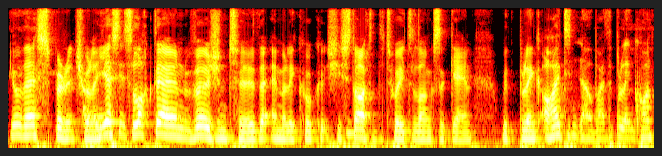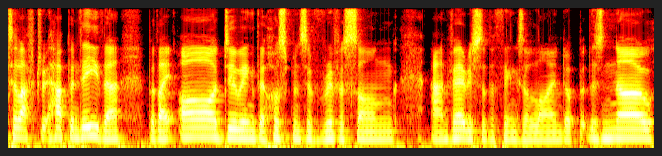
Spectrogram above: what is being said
You're there spiritually. Yes, it's lockdown version two that Emily Cook. She started the tweet alongs again with Blink. I didn't know about the Blink one till after it happened either. But they are doing the Husbands of River song and various other things are lined up. But there's no.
